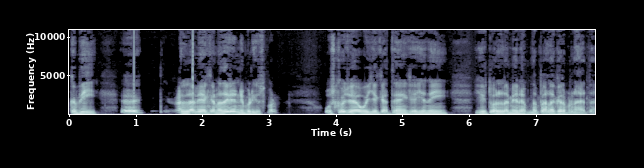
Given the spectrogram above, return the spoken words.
کبھی اللہ میاں کا نظریہ نہیں پڑی اس پر۔ اس کو جو ہے وہ یہ کہتے ہیں کہ یہ نہیں، یہ تو اللہ میاں نے اپنا پہلا گھر بنایا تھا۔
